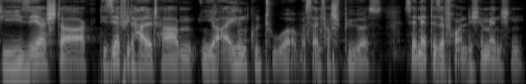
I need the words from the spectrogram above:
die sehr stark, die sehr viel Halt haben in ihrer eigenen Kultur, was du einfach spürst. Sehr nette, sehr freundliche Menschen,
